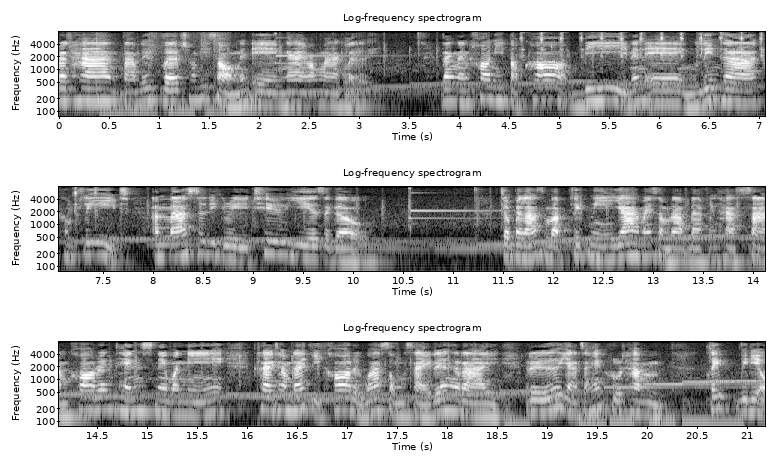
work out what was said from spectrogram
ประธานตามด้วย verb ช่องที่ 2 นั่นเองง่ายมากๆเลย ดังนั้นข้อนี้ตอบข้อ B นั่นเอง Linda complete a master degree two years ago จบไปแล้วสำหรับคลิปนี้ยากไหมสำหรับแบบฝึกหัด 3 ข้อเรื่อง tense ในวันนี้ ใครทำได้กี่ข้อหรือว่าสงสัยเรื่องอะไร หรืออยากจะให้ครูทำคลิปวิดีโอ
